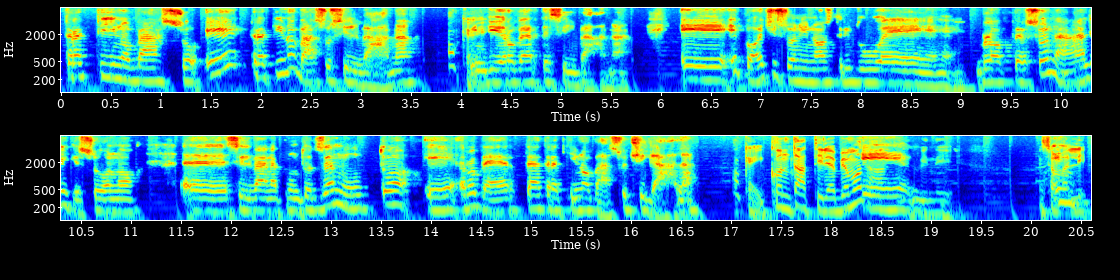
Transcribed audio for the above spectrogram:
trattino basso e trattino basso Silvana Okay. Quindi Roberta e Silvana. E, e, poi ci sono i nostri due blog personali che sono eh, silvana.zanutto e Roberta-Cigala. Ok, contatti li abbiamo dati, e, quindi insomma e, lì,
